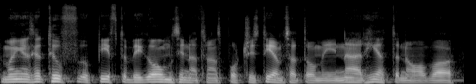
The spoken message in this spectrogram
de har en ganska tuff uppgift att bygga om sina transportsystem så att de är i närheten av vad,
